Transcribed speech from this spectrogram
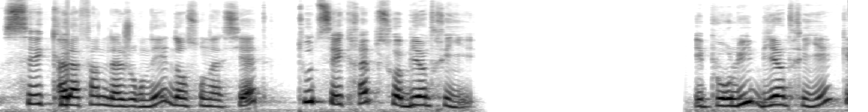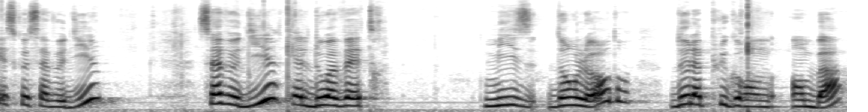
c'est qu'à la fin de la journée, dans son assiette, toutes ces crêpes soient bien triées. Et pour lui, bien triées, qu'est-ce que ça veut dire? Ça veut dire qu'elles doivent être mises dans l'ordre, de la plus grande en bas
